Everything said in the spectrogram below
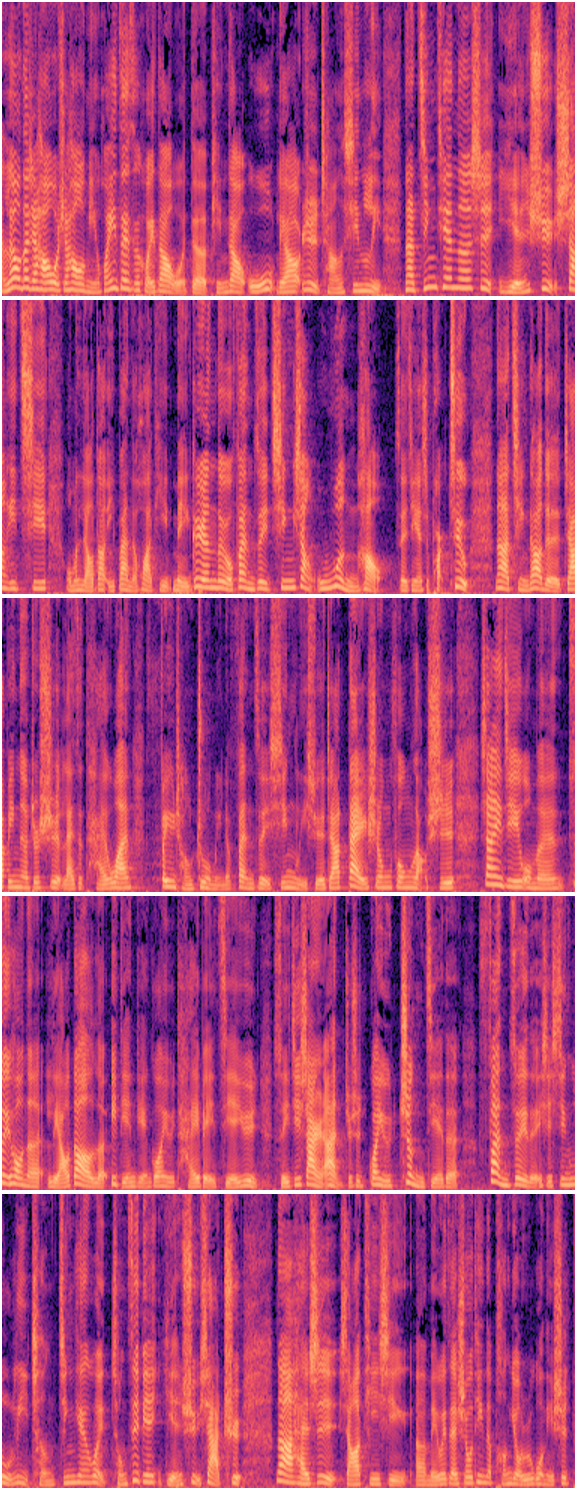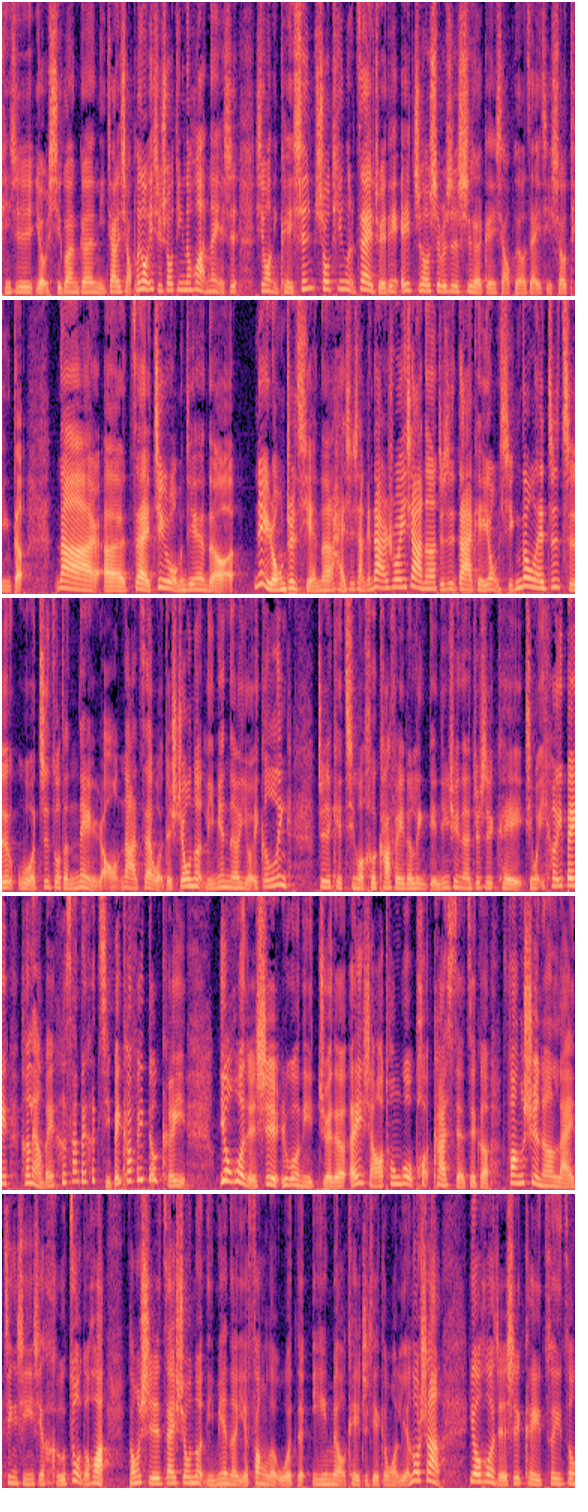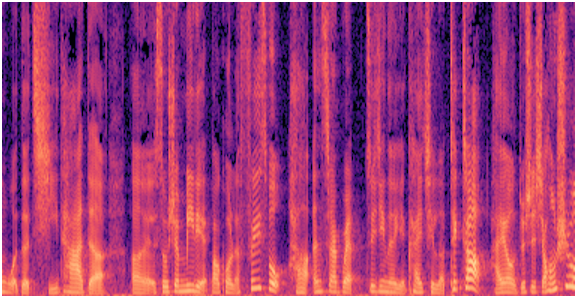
Hello，大家好，我是浩敏，欢迎再次回到我的频道无聊日常心理。那今天呢是延续上一期我们聊到一半的话题，每个人都有犯罪倾向？问号。所以今天是 Part Two。那请到的嘉宾呢就是来自台湾。非常著名的犯罪心理学家戴生峰老师。上一集我们最后呢聊到了一点点关于台北捷运随机杀人案，就是关于郑捷的。犯罪的一些心路历程，今天会从这边延续下去。那还是想要提醒呃每位在收听的朋友，如果你是平时有习惯跟你家的小朋友一起收听的话，那也是希望你可以先收听了再决定，哎之后是不是适合跟小朋友在一起收听的。那呃在进入我们今天的。内容之前呢，还是想跟大家说一下呢，就是大家可以用行动来支持我制作的内容。那在我的 show note 里面呢，有一个 link，就是可以请我喝咖啡的 link，点进去呢，就是可以请我一喝一杯、喝两杯、喝三杯、喝几杯咖啡都可以。又或者是如果你觉得哎想要通过 podcast 的这个方式呢来进行一些合作的话，同时在 show note 里面呢也放了我的 email，可以直接跟我联络上。又或者是可以追踪我的其他的。呃，social media 包括了 Facebook，还有 Instagram，最近呢也开启了 TikTok，还有就是小红书，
